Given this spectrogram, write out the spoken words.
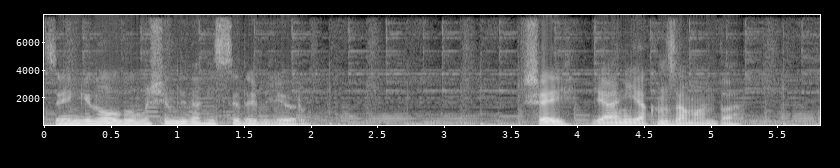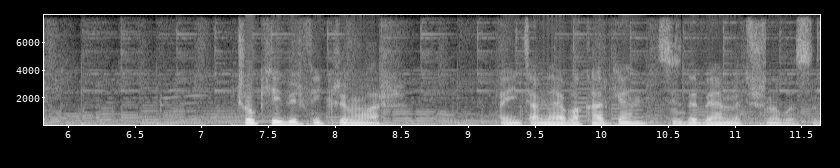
Zengin olduğumu şimdiden hissedebiliyorum. Şey, yani yakın zamanda. Çok iyi bir fikrim var. Ben itemlere bakarken siz de beğenme tuşuna basın.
